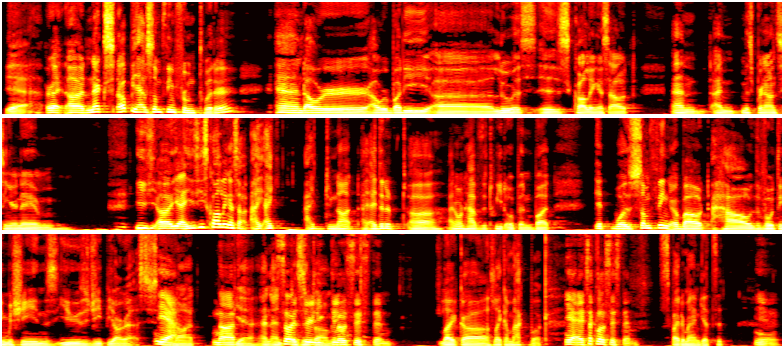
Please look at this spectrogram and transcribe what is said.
Yeah. All right. Uh, next up, we have something from Twitter, and our our buddy uh, Lewis is calling us out, and I'm mispronouncing your name. He, uh, yeah, he's he's calling us out. I I I do not. I, I didn't. Uh, I don't have the tweet open, but. It was something about how the voting machines use GPRS. Yeah. Not, Not yeah. And, and so it's really um, closed system. Like, uh, like a MacBook. Yeah, it's a closed system. Spider-Man gets it. Yeah.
